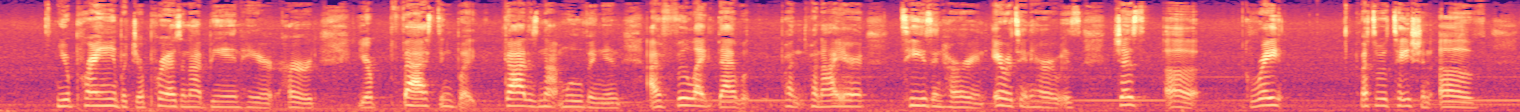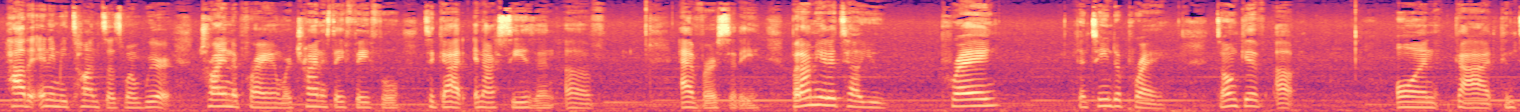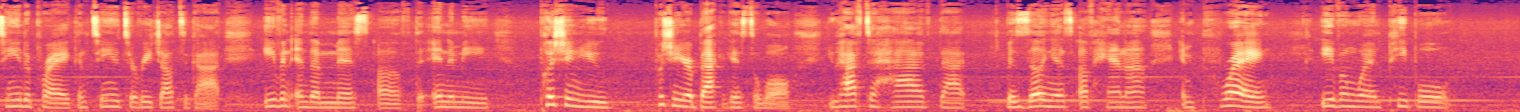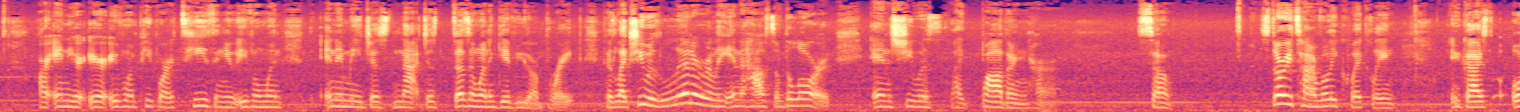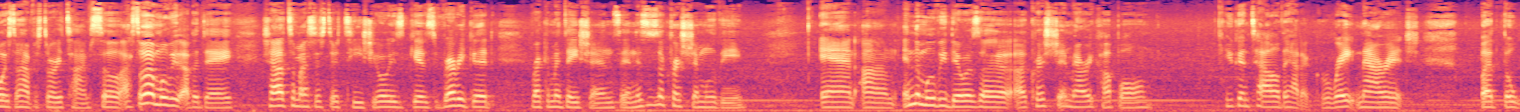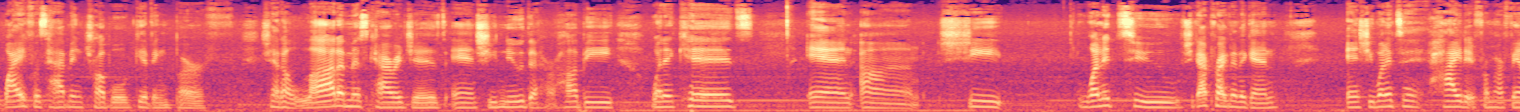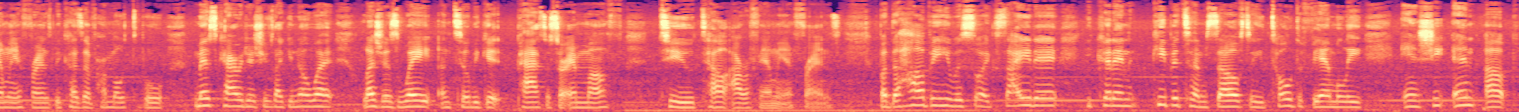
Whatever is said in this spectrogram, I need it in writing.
You're praying, but your prayers are not being heard. You're fasting, but God is not moving." And I feel like that Peninnah teasing her and irritating her is just a great representation of how the enemy taunts us when we're trying to pray and we're trying to stay faithful to God in our season of adversity. But I'm here to tell you pray, continue to pray. Don't give up on God. Continue to pray, continue to reach out to God, even in the midst of the enemy pushing you, pushing your back against the wall. You have to have that resilience of Hannah and pray even when people are in your ear, even when people are teasing you, even when the enemy just not just doesn't want to give you a break. Because like she was literally in the house of the Lord and she was like bothering her. So story time really quickly. You guys always don't have a story time. So I saw a movie the other day. Shout out to my sister T. She always gives very good recommendations. And this is a Christian movie. And um, in the movie, there was a, a Christian married couple. You can tell they had a great marriage, but the wife was having trouble giving birth. She had a lot of miscarriages, and she knew that her hubby wanted kids, and um, she wanted to, she got pregnant again, and she wanted to hide it from her family and friends because of her multiple miscarriages. She was like, you know what, let's just wait until we get past a certain month to tell our family and friends. But the hubby, he was so excited, he couldn't keep it to himself, so he told the family, and she ended up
